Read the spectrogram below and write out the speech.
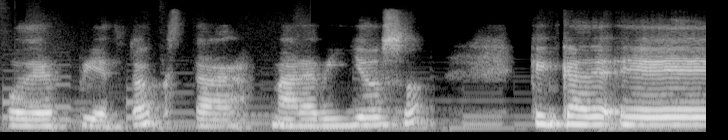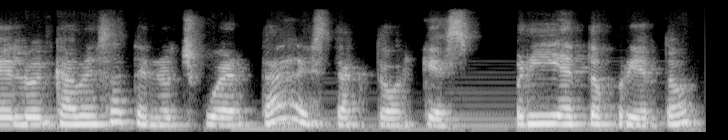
Poder Prieto, que está maravilloso, que eh, lo encabeza Tenoch Huerta, este actor que es Prieto Prieto.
